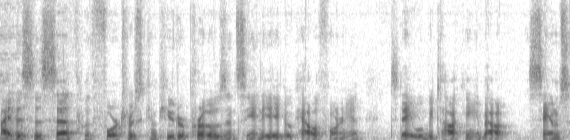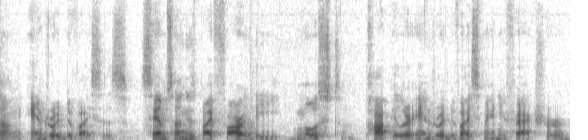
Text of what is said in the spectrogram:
Hi, this is Seth with Fortress Computer Pros in San Diego, California. Today we'll be talking about Samsung Android devices. Samsung is by far the most popular Android device manufacturer.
